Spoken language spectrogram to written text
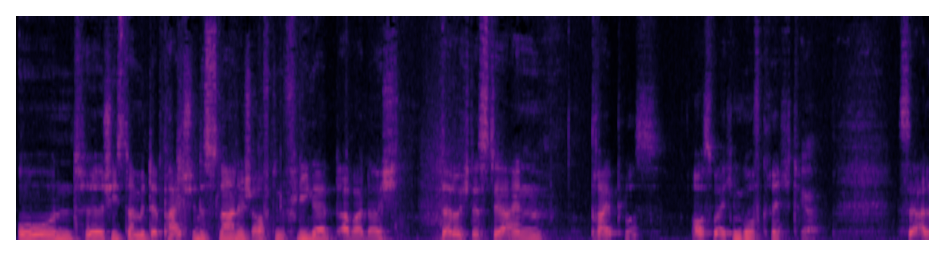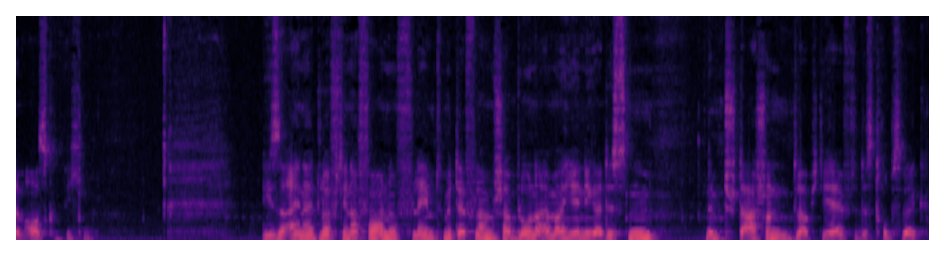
Und äh, schießt dann mit der Peitsche des Slanisch auf den Flieger, aber dadurch, dadurch dass der einen 3 plus Ausweichenwurf kriegt, Ja. ist er allem ausgewichen. Diese Einheit läuft hier nach vorne, flamet mit der Flammenschablone einmal hier in die Gardisten, nimmt da schon, glaube ich, die Hälfte des Trupps weg.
